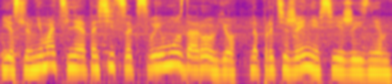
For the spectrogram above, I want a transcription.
если внимательнее относиться к своему здоровью на протяжении всей жизни.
